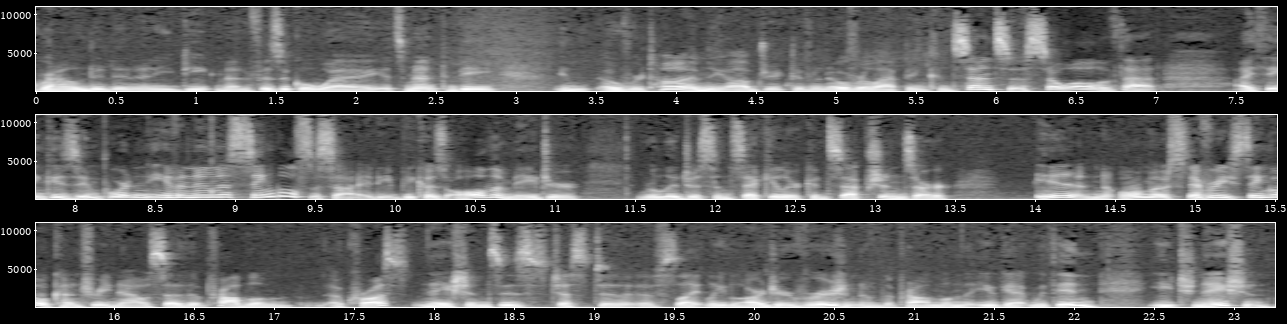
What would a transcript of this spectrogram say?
grounded in any deep metaphysical way. It's meant to be, in, over time, the object of an overlapping consensus. So, all of that, I think, is important even in a single society because all the major religious and secular conceptions are in almost every single country now. So the problem across nations is just a, a, slightly larger version of the problem that you get within each nation.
